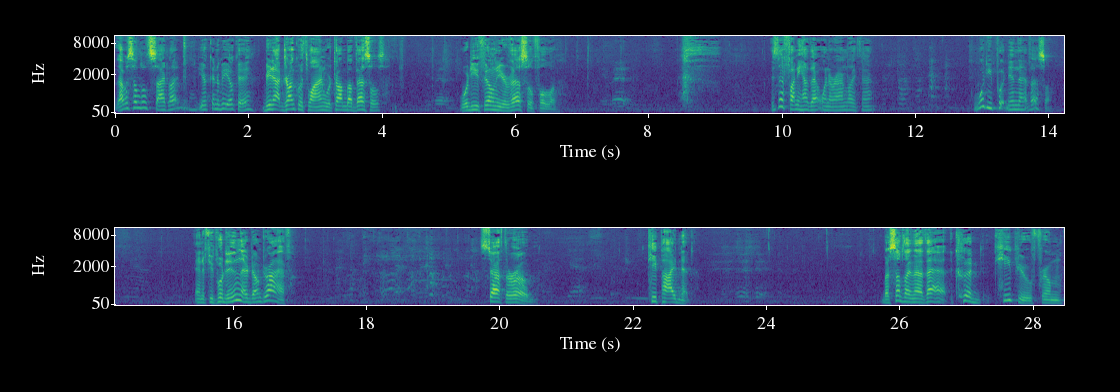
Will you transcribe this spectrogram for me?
That was a little sidelight. You're going to be okay. Be not drunk with wine. We're talking about vessels. Amen. What are you filling your vessel full of? Isn't it funny how that went around like that? What are you putting in that vessel? And if you put it in there, don't drive. Stay off the road. Keep hiding it. But something like that could keep you from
